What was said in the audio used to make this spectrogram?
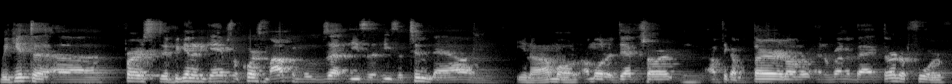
we get to uh, first the beginning of the game. So of course Malcolm moves up. He's a he's a two now, and you know I'm on I'm on a depth chart, and I think I'm third on a, a running back, third or fourth.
